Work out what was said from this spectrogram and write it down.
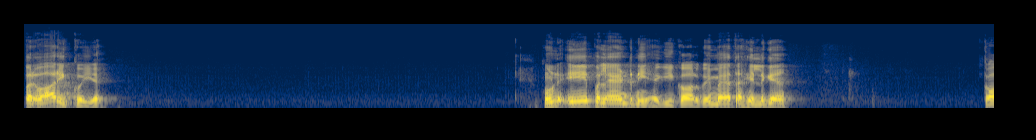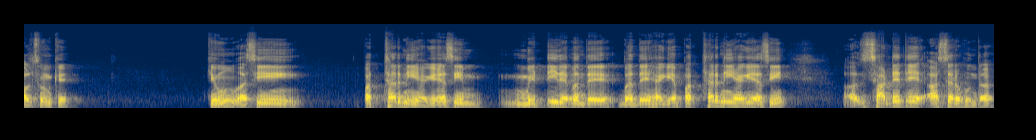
ਪਰਿਵਾਰ ਇੱਕੋ ਹੀ ਹੈ। ਹੁਣ ਇਹ ਪਲੈਨਡ ਨਹੀਂ ਹੈਗੀ ਕਾਲ ਕੋਈ, ਮੈਂ ਤਾਂ ਹਿੱਲ ਗਿਆ। ਕਾਲ ਸੁਣ ਕੇ। ਕਿਉਂ? ਅਸੀਂ ਪੱਥਰ ਨਹੀਂ ਹੈਗੇ ਅਸੀਂ ਮਿੱਟੀ ਦੇ ਬੰਦੇ ਬੰਦੇ ਹੈਗੇ ਆ, ਪੱਥਰ ਨਹੀਂ ਹੈਗੇ ਅਸੀਂ। ਸਾਡੇ ਤੇ ਅਸਰ ਹੁੰਦਾ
